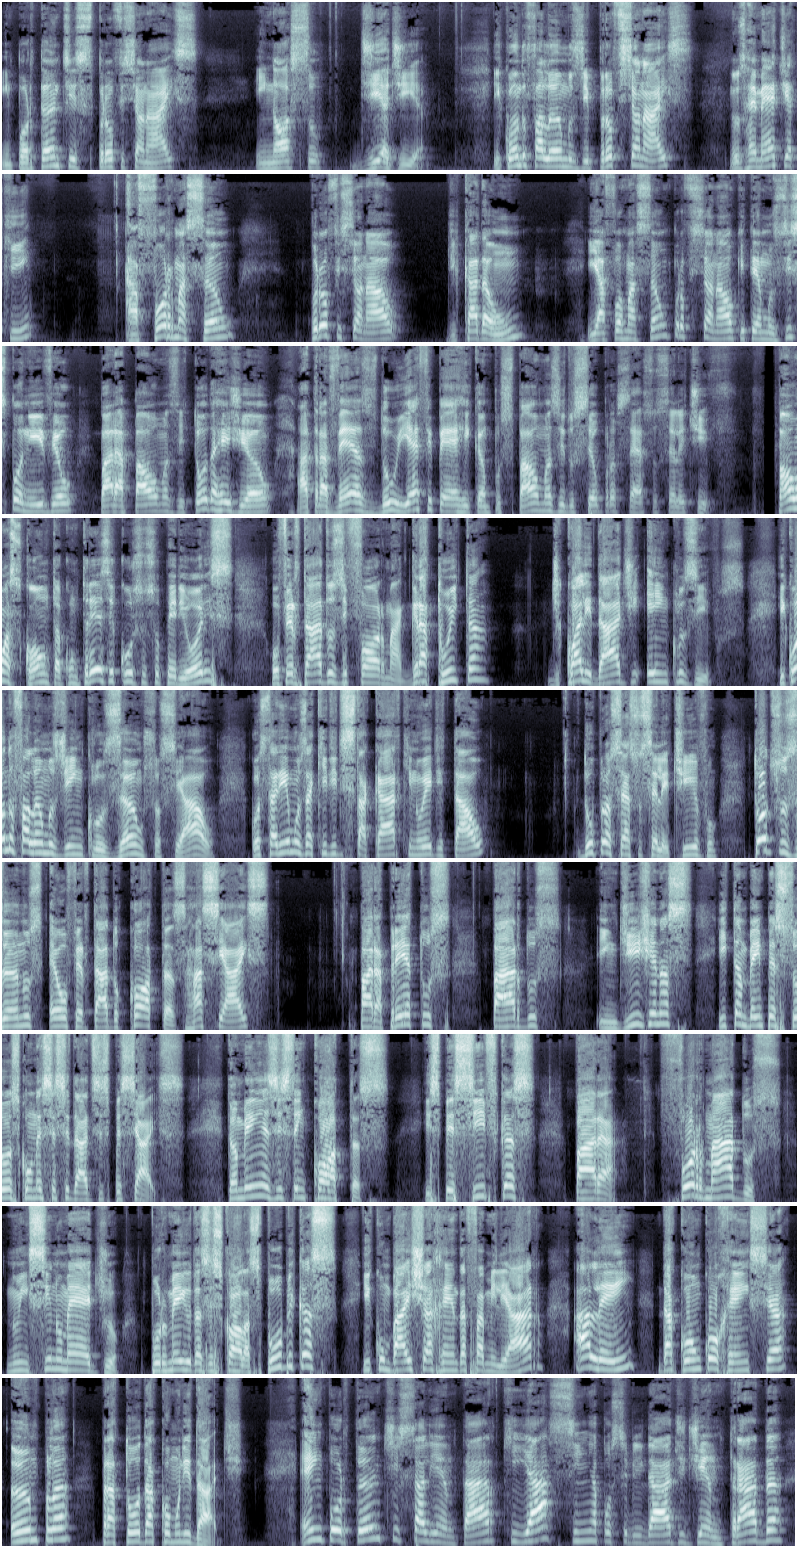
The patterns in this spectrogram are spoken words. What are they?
Importantes profissionais em nosso dia a dia. E quando falamos de profissionais, nos remete aqui a formação profissional de cada um e a formação profissional que temos disponível para Palmas e toda a região através do IFPR Campus Palmas e do seu processo seletivo. Palmas conta com 13 cursos superiores ofertados de forma gratuita, de qualidade e inclusivos. E quando falamos de inclusão social, gostaríamos aqui de destacar que no edital do processo seletivo, todos os anos é ofertado cotas raciais para pretos, pardos, indígenas e também pessoas com necessidades especiais. Também existem cotas específicas para formados no ensino médio por meio das escolas públicas e com baixa renda familiar, além da concorrência ampla para toda a comunidade. É importante salientar que há sim a possibilidade de entrada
